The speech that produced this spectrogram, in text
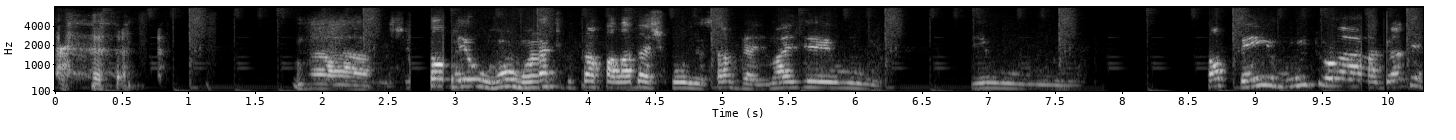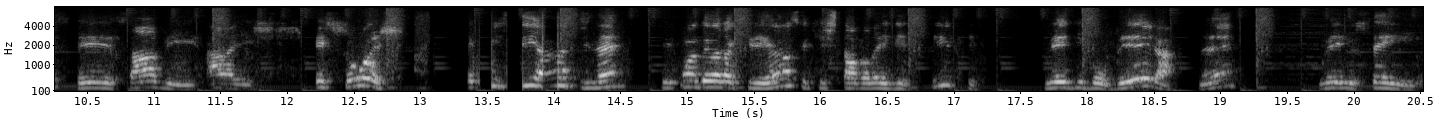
Ah, eu sou meio romântico para falar das coisas, sabe, velho? Mas eu, eu só tenho muito a agradecer, sabe? As pessoas que eu conheci antes, né? E quando eu era criança, que estava lá em Recife, meio de bobeira, né? Meio sem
